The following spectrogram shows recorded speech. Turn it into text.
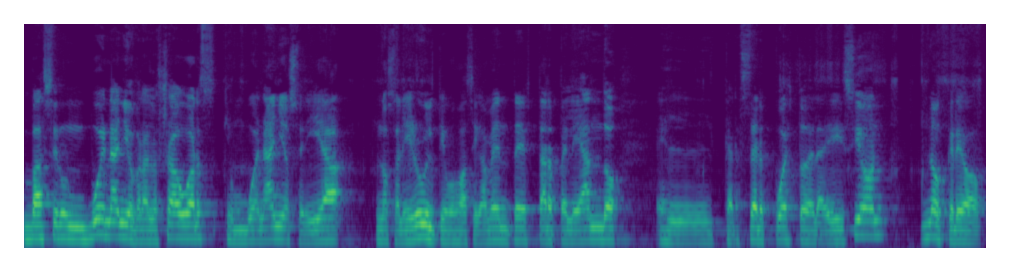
Va a ser un buen año para los Jaguars, que un buen año sería no salir últimos, básicamente, estar peleando el tercer puesto de la división. No creo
